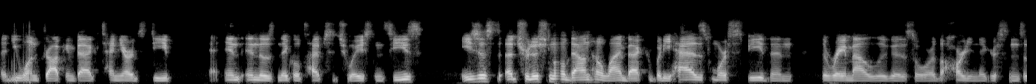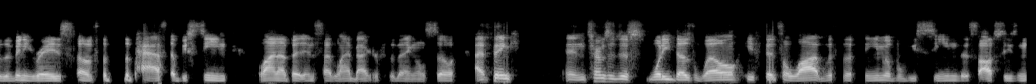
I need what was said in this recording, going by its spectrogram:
that you want dropping back ten yards deep in, in those nickel type situations. He's he's just a traditional downhill linebacker, but he has more speed than the Ray Maualugas or the Hardy Nickersons or the Vinny Rays of the, the past that we've seen line up at inside linebacker for the Bengals. So I think in terms of just what he does well, he fits a lot with the theme of what we've seen this offseason.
